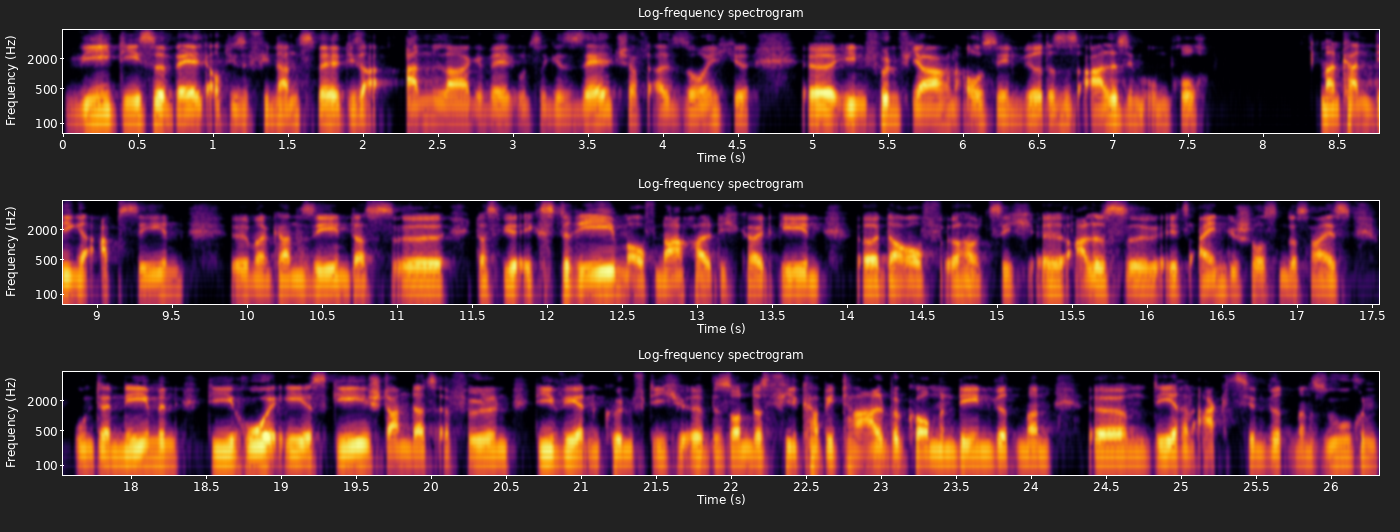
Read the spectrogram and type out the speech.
wie diese Welt, auch diese Finanzwelt, diese Anlagewelt, unsere Gesellschaft als solche äh, in fünf Jahren aussehen wird. Das ist alles im Umbruch. Man kann Dinge absehen, äh, man kann sehen, dass, äh, dass wir extrem auf Nachhaltigkeit gehen. Äh, darauf hat sich alles jetzt eingeschossen. Das heißt, Unternehmen, die hohe ESG-Standards erfüllen, die werden künftig besonders viel Kapital bekommen. Denen wird man, ähm, deren Aktien wird man suchen.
